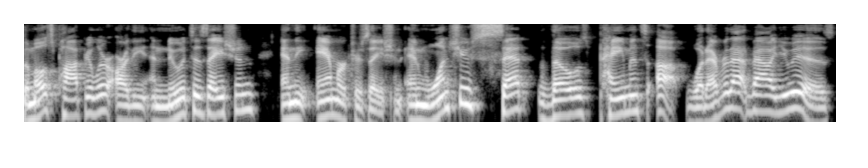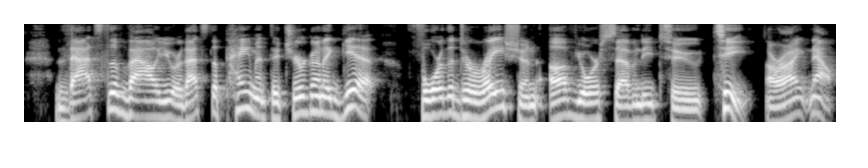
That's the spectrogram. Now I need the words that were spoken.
The most popular are the annuitization and the amortization. And once you set those payments up, whatever that value is, that's the value or that's the payment that you're going to get for the duration of your 72T. All right. Now,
